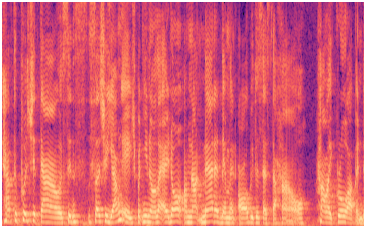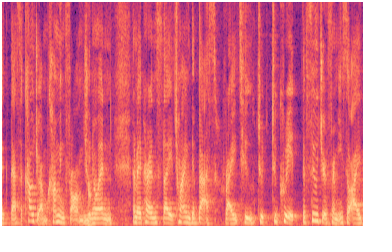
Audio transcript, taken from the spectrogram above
have to push it down since such a young age. But you know, like I don't, I'm not mad at them at all because that's the how how I grow up and the, that's the culture I'm coming from, sure. you know, and and my parents like trying their best, right, to to to create the future for me. So I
